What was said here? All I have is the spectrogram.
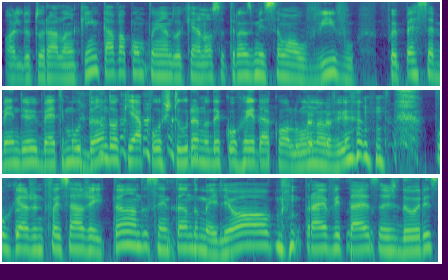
Olha, doutor Alan, quem estava acompanhando aqui a nossa transmissão ao vivo foi percebendo eu e Beth mudando aqui a postura no decorrer da coluna, viu? Porque a gente foi se ajeitando, sentando melhor para evitar essas dores.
